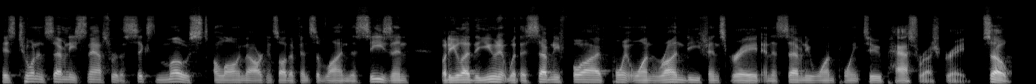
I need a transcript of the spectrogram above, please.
his 270 snaps were the sixth most along the Arkansas defensive line this season, but he led the unit with a 75.1 run defense grade and a 71.2 pass rush grade. So,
